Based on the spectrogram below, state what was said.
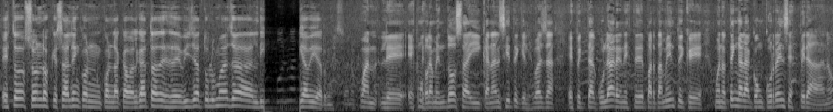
Estos son los que salen con, con la cabalgata desde Villa Tulumaya al día viernes. Juan, le como la Mendoza y Canal 7 que les vaya espectacular en este departamento y que bueno tenga la concurrencia esperada, ¿no?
